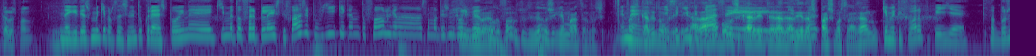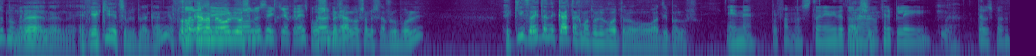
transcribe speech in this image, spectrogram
Τέλος πάντων. Ναι, γιατί ας πούμε και η προχθεσινή του Κρέσπο είναι εκεί με το fair play στη φάση που βγήκε και έκανε το φάουλ για να σταματήσουν του Είχε Το Ολυμπιακού. φάουλ του την έδωσε γεμάτα. Βασικά, Ε, ναι. βασικά δεν τον Σε βρήκε εκείνη τη καλά, θα φάση- μπορούσε καλύτερα. σε Δηλαδή εκείνη ένα τη σπάσιμο στραγάλου. Και με τη φορά που πήγε. Θα μπορούσε να τον βρει. Ναι, ναι, ναι. Και εκεί έτσι έπρεπε να κάνει. Αυτό θα Φόλωσε- κάναμε όλοι όσοι, φόλωσε εκεί ο Κρέσπο. όσοι κανονικά. μεγαλώσαμε στη Σταυρούπολη. Εκεί θα ήταν κάταγμα το λιγότερο ο αντίπαλος. Ε, ναι, προφανώς. Το 90 τώρα Εντάξει. fair play. Ναι. Τέλος πάντων.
